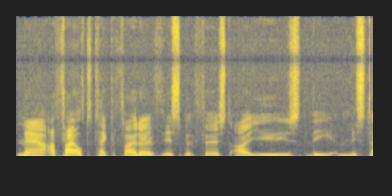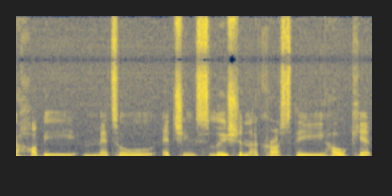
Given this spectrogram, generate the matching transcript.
Now, I failed to take a photo of this, but first I used the Mr. Hobby metal etching solution across the whole kit.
